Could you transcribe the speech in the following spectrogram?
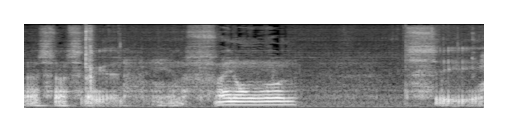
that's not so good. And the final one, let's see.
